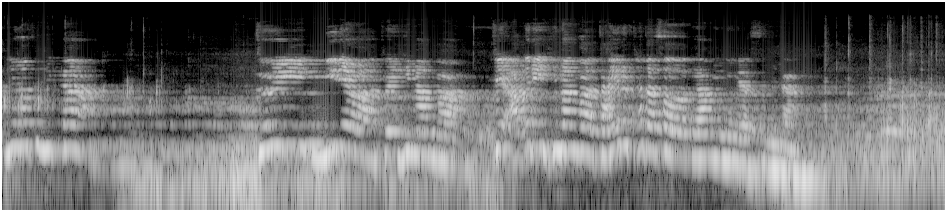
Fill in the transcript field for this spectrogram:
안녕하십니까. 저희 미래와 저희 희망과 제 아들의 희망과 자유를 찾아서 대한민국에 왔습니다.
